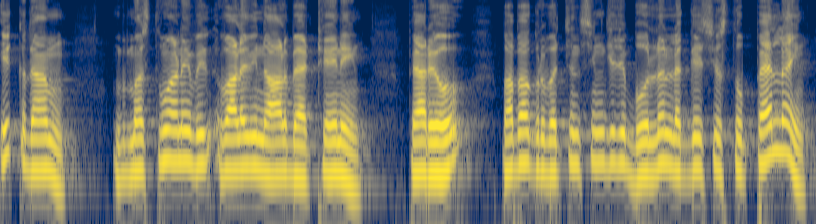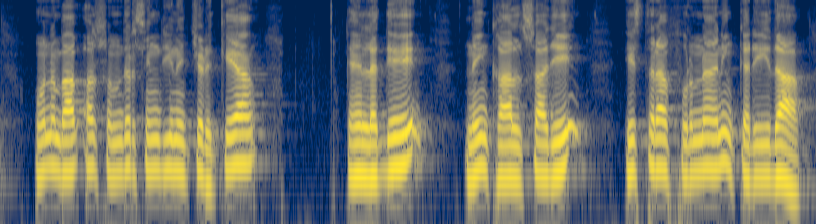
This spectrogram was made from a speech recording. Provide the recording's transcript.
ਇੱਕਦਮ ਮਸਤੂਆਣੇ ਵਾਲੇ ਵੀ ਨਾਲ ਬੈਠੇ ਨੇ। ਪਿਆਰਿਓ, ਬਾਬਾ ਗੁਰਬਚਨ ਸਿੰਘ ਜੀ ਜੇ ਬੋਲਣ ਲੱਗੇ ਸੀ, ਉਸ ਤੋਂ ਪਹਿਲਾਂ ਹੀ ਉਹਨਾਂ ਬਾਬਾ ਸੁੰਦਰ ਸਿੰਘ ਜੀ ਨੇ ਝਿੜਕਿਆ। ਕਹਿਣ ਲੱਗੇ, ਨਹੀਂ ਖਾਲਸਾ ਜੀ, ਇਸ ਤਰ੍ਹਾਂ ਫੁਰਨਾ ਨਹੀਂ ਕਰੀਦਾ।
